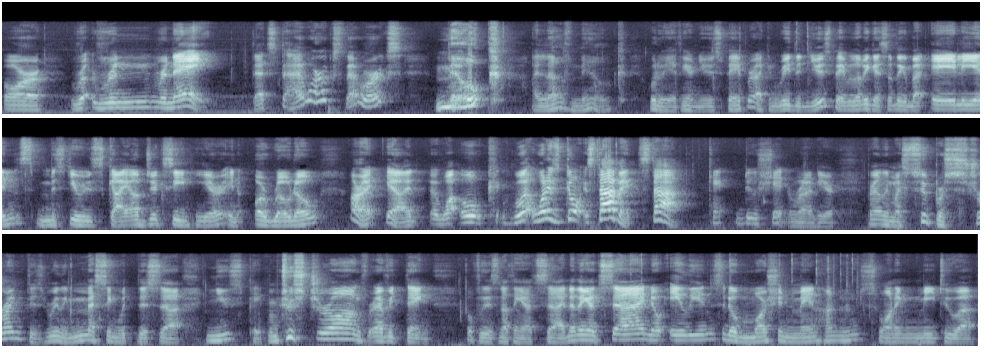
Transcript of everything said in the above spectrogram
Or Renee. That's That works. That works. Milk. I love milk. What do we have here? Newspaper. I can read the newspaper. Let me get something about aliens, mysterious sky objects seen here in Orono. All right, yeah. I, uh, what, oh, what, what is going? Stop it! Stop! Can't do shit around here. Apparently my super strength is really messing with this uh, newspaper. I'm too strong for everything. Hopefully there's nothing outside. Nothing outside, no aliens, no Martian manhunters wanting me to uh,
